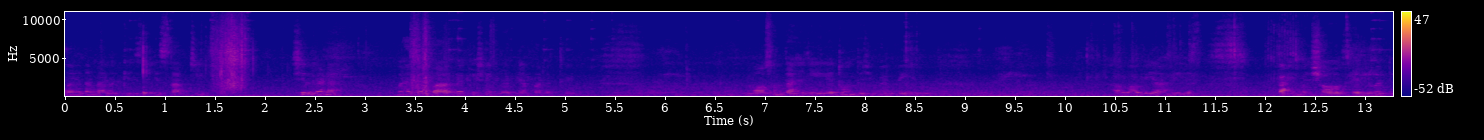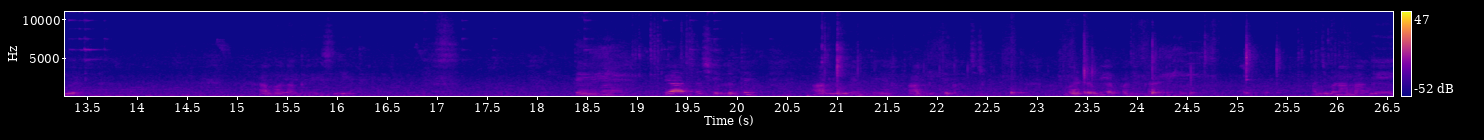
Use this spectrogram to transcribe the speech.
ਵਜੇ ਦਾ, ਮੈਂ ਲੱਗੀ ਸੀ ਸਬਜ਼ੀ ਛਿੱਲਣ ਮੈਂ ਤਾਂ ਬਾਹਰ ਬੈ ਕੇ ਛਿੱਲ ਲੈਂਦੇ ਹਾਂ, ਪਰ ਇੱਥੇ ਮੌਸਮ ਤਾਂ ਹੈ ਜੀ ਹੈ ਧੁੰਦ ਜਿਹੀ ਪਈ ਪਈ ਹਵਾ ਵੀ ਆ ਰਹੀ ਹੈ। ਤਾਂ ਹੀ ਮੈਂ ਸ਼ਾਲ ਸਿਰ ਵੱਡੀ ਬੈਠੀ ਹਾਂ ਹਵਾ ਲੱਗ ਰਹੀ ਸੀ ਇੱਥੇ। ਤੇ ਮੈਂ ਪਿਆਜ਼ ਤਾਂ ਛਿੱਲ ਤੇ ਆਲੂ ਰਹਿੰਦੇ ਆ, ਆਲੂ ਤੇ ਗਾਜਰ। ਮਟਰ ਵੀ ਆਪਾਂ ਨੇ ਕੱਢ ਕੇ। ਅੱਜ ਬਣਾਵਾਂਗੇ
